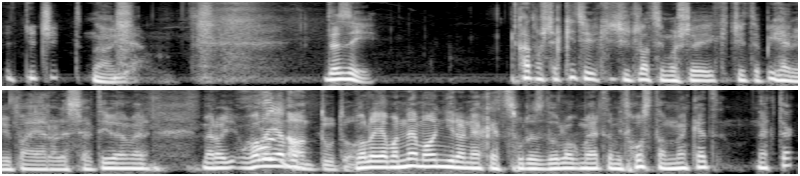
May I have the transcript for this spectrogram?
Egy kicsit. Na ugye. De Zé, hát most egy kicsit, kicsit Laci, most egy kicsit pihenőpályára leszel téve, mert, mert hogy valójában, valójában nem annyira neked szól ez a dolog, mert amit hoztam neked, nektek,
